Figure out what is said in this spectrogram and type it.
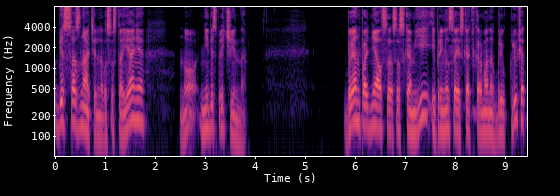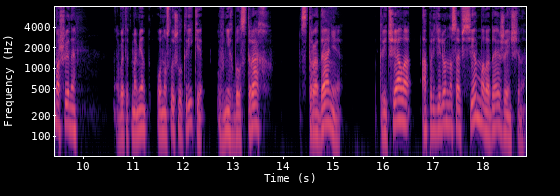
бессознательного состояния, но не беспричинно. Бен поднялся со скамьи и принялся искать в карманах брюк ключ от машины. В этот момент он услышал крики, в них был страх, страдание. Кричала определенно совсем молодая женщина.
